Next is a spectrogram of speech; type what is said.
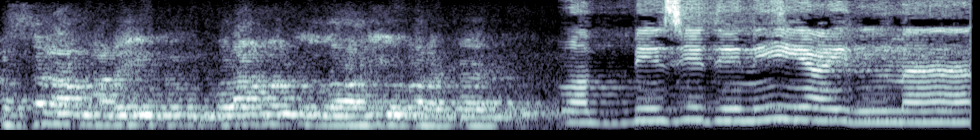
அஸ்ஸலாமு அலைக்கும் வரஹ்மத்துல்லாஹி வபரகாத்துஹு. ரப்பி ஜித்னி இல்மா.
